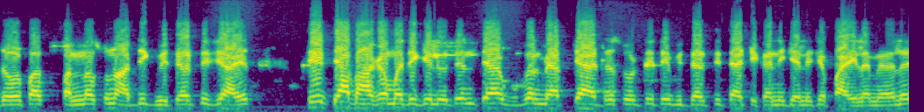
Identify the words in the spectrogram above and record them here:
जवळपास पन्नासहून अधिक विद्यार्थी जे आहेत ते त्या भागामध्ये गेले होते. आणि त्या गुगल मॅपच्या ऍड्रेसवरती ते विद्यार्थी त्या ठिकाणी गेल्याचे पाहायला मिळाले.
